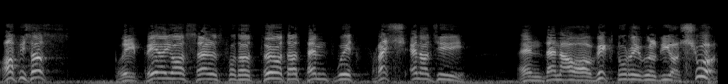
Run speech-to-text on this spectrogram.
Officers, prepare yourselves for the third attempt with fresh energy, and then our victory will be assured.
